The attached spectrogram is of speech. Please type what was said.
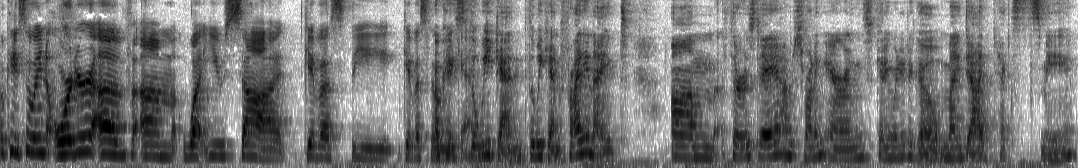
Okay, so in order of um, what you saw, give us the give us the okay, weekend. so the weekend, the weekend, Friday night, um, Thursday, I'm just running errands, getting ready to go. My dad texts me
